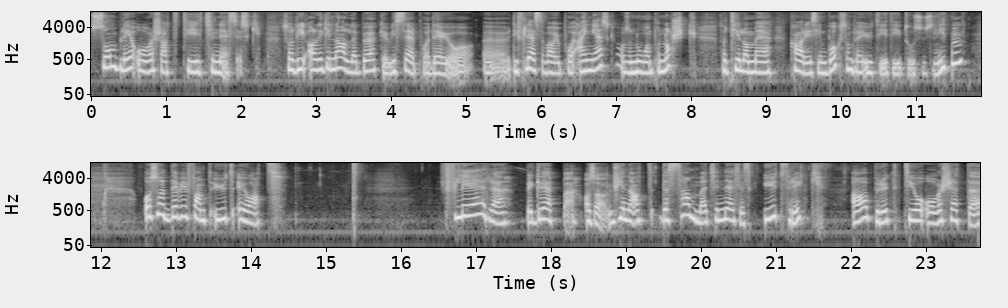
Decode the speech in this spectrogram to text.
som ble oversatt til kinesisk. Så de originale bøker vi ser på, det er jo, uh, de fleste var jo på engelsk, og noen på norsk. Så til og med Kari sin bok, som ble utgitt i 2019. Og så det vi fant ut, er jo at flere begreper altså Vi finner at det samme kinesisk uttrykk er brukt til å oversette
